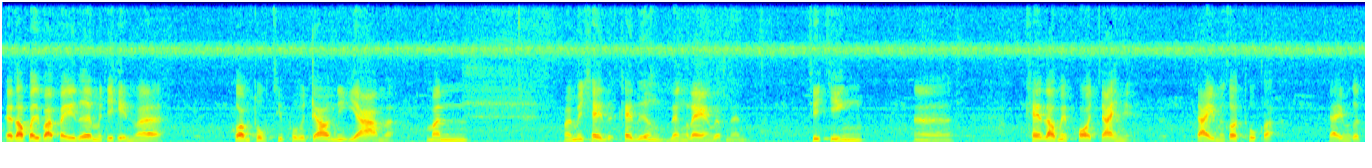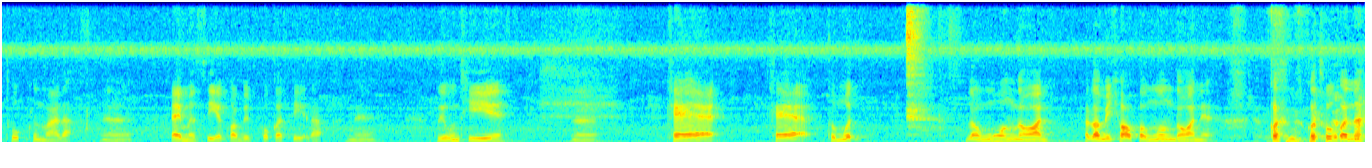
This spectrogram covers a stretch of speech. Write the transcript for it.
แต่เราปฏิบัติไปเรื่อยมันจะเห็นว่า ความทุกข์ที่พระพุทธเจ้านิยามอะมันมันไม่ใช่แค่เรื่องแรงๆแบบนั้น ที่จริงอแค่เราไม่พอใจเนี่ย ใจมันก็ทุกข์ละใจมันก็ทุกข์ขึ้นมาละอใจมันเสียความเป็นปกติละนะหรือบางทีอแค่ แค่สมมติเราง่วงนอน ถ้าเราไม่ชอบความง่วงนอนเนี่ย ก็ก็ทุกข์กันนะ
